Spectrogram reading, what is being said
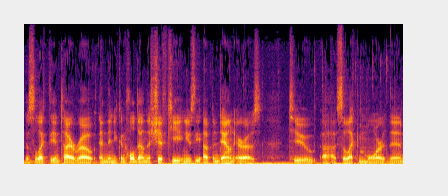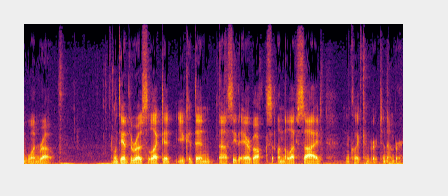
you'll select the entire row and then you can hold down the shift key and use the up and down arrows to uh, select more than one row. Once you have the row selected, you could then uh, see the error box on the left side and click Convert to Number.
